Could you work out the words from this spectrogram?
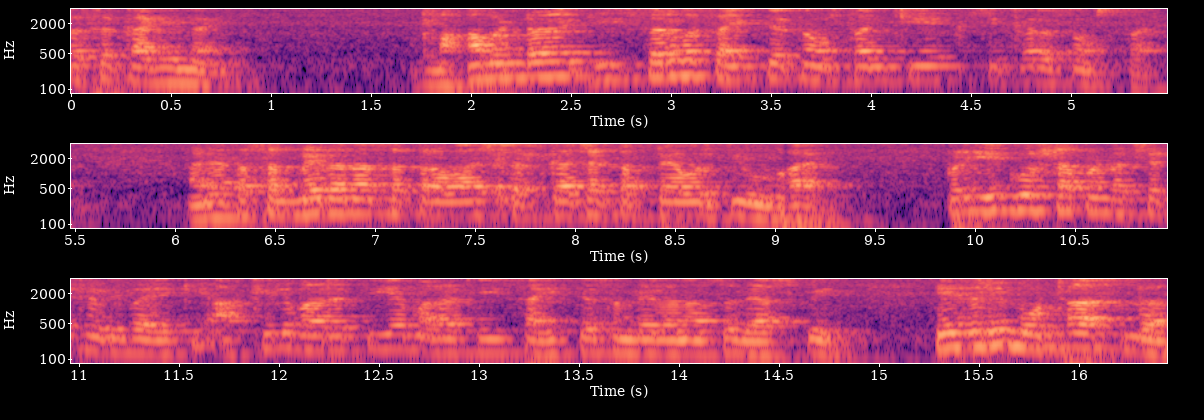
तसं काही नाही. महामंडळ ही सर्व साहित्य संस्थांची एक शिखर संस्था आहे. आणि आता संमेलनाचा प्रवास शतकाच्या टप्प्यावरती उभा आहे. पण एक गोष्ट आपण लक्षात ठेवली पाहिजे की अखिल भारतीय मराठी साहित्य संमेलनाचं व्यासपीठ हे जरी मोठं असलं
